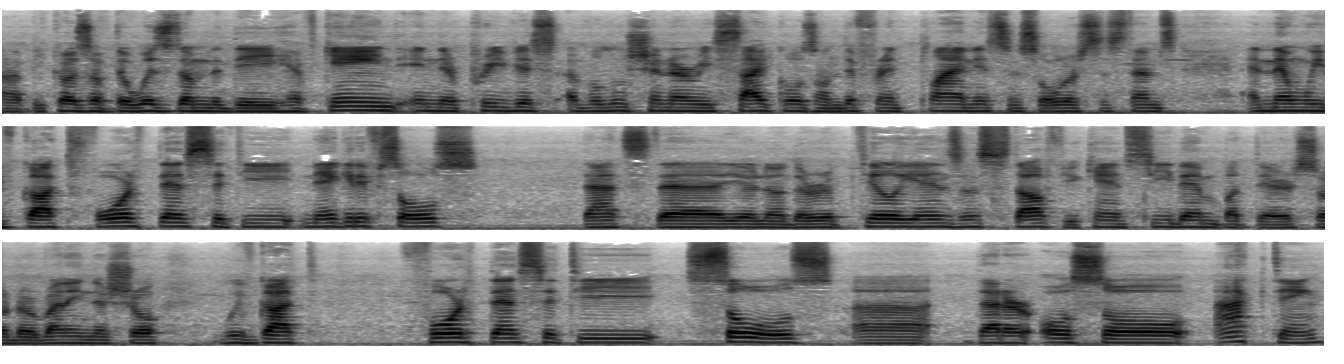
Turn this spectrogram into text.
uh, because of the wisdom that they have gained in their previous evolutionary cycles on different planets and solar systems. And then we've got fourth density negative souls. That's the you know the reptilians and stuff. You can't see them, but they're sort of running the show. We've got fourth density souls uh, that are also acting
